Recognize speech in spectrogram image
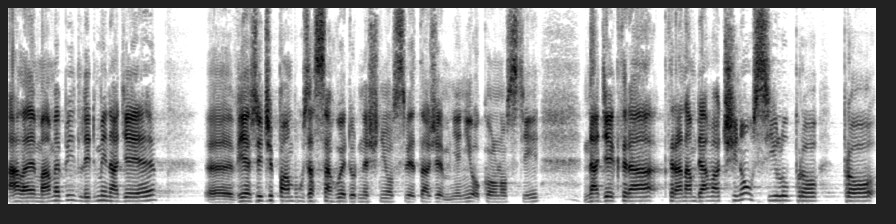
Ale máme být lidmi naděje, eh, věřit, že pán Bůh zasahuje do dnešního světa, že mění okolnosti, naděje, která, která nám dává činnou sílu pro, pro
